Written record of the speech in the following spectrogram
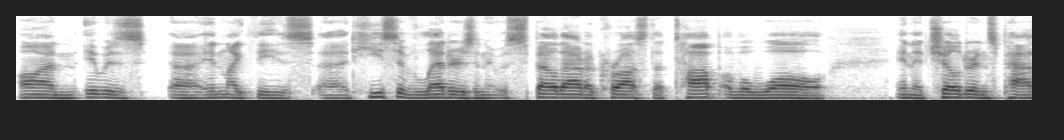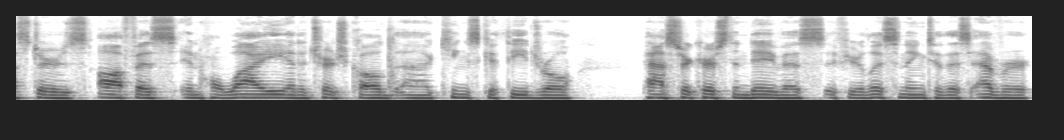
on it was uh, in like these uh, adhesive letters and it was spelled out across the top of a wall in a children's pastor's office in Hawaii at a church called uh, King's Cathedral. Pastor Kirsten Davis, if you're listening to this ever,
